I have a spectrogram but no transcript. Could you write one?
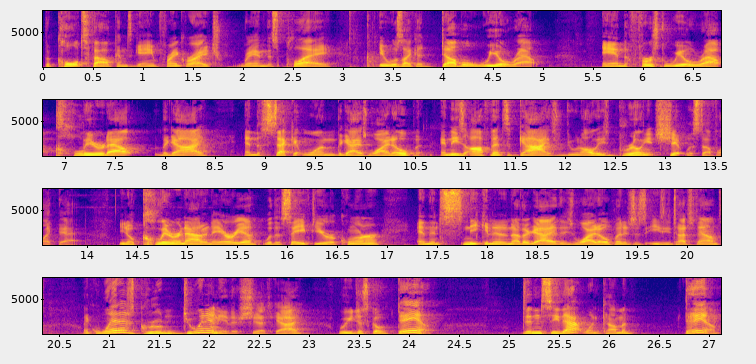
the Colts Falcons game. Frank Reich ran this play. It was like a double wheel route, and the first wheel route cleared out the guy, and the second one the guy's wide open. And these offensive guys are doing all these brilliant shit with stuff like that. You know, clearing out an area with a safety or a corner, and then sneaking in another guy that he's wide open. It's just easy touchdowns. Like when is Gruden doing any of this shit, guy? Where you just go, damn, didn't see that one coming. Damn.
